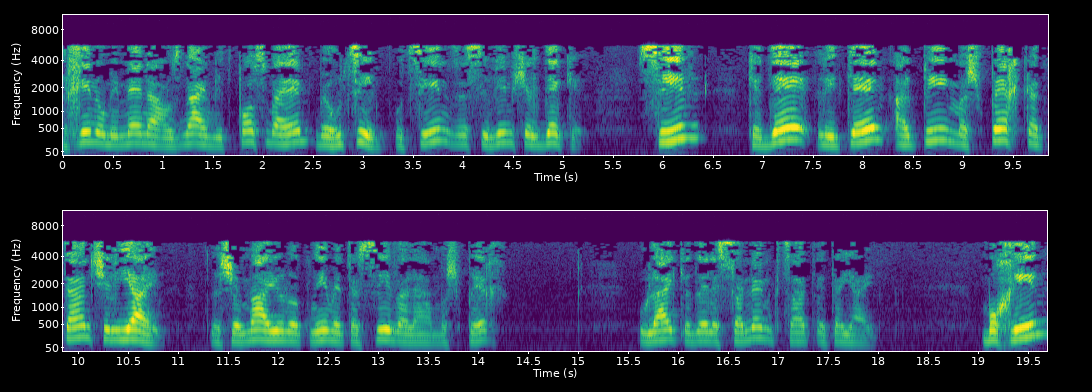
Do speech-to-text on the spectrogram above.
הכינו ממנה אוזניים לתפוס בהם בהוצין. הוצין זה סיבים של דקל. סיב כדי ליתן על פי משפך קטן של יין. לשם מה היו נותנים את הסיב על המשפך? אולי כדי לסנן קצת את היין. מוכין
